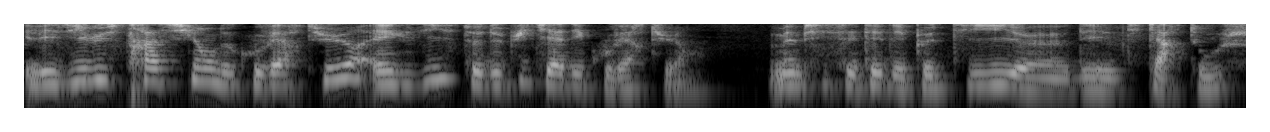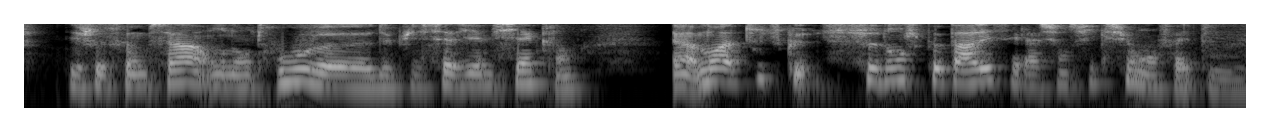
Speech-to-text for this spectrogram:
les, illustrations de couverture existent depuis qu'il y a des couvertures. Même si c'était des petits, euh, des petits cartouches, des choses comme ça, on en trouve euh, depuis le XVIe siècle. hein. Euh, moi, tout ce, que, ce dont je peux parler, c'est la science-fiction, en fait. Mm.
